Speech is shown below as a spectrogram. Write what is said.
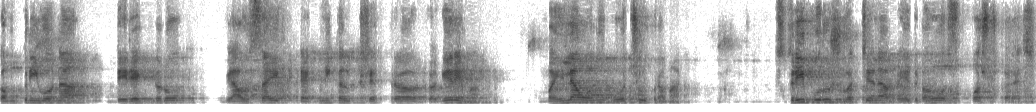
કંપનીઓના ડિરેક્ટરો, વ્યાવસાયિક, ટેકનિકલ ક્ષેત્ર વગેરેમાં મહિલાઓનું ઓછું પ્રમાણ સ્ત્રી પુરુષ વચ્ચેના ભેદભાવો સ્પષ્ટ કરે છે.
